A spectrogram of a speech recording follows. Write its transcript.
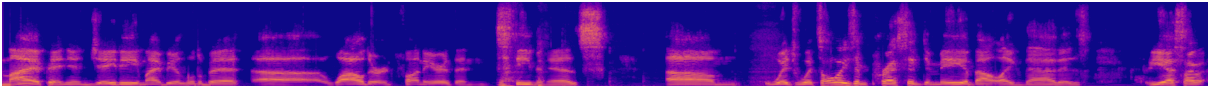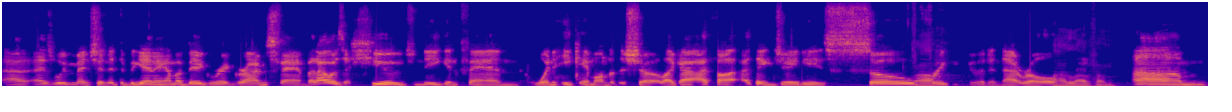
my opinion, JD might be a little bit uh, wilder and funnier than Stephen is. Um, which what's always impressive to me about like that is, yes, I uh, as we mentioned at the beginning, I'm a big Rick Grimes fan, but I was a huge Negan fan when he came onto the show. Like I, I thought, I think JD is so Oh. freaking good in that role. I love him. Um,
